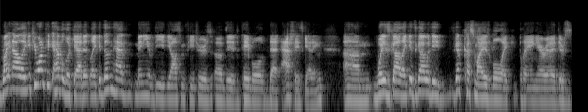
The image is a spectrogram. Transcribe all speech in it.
right now, like if you want to take, have a look at it, like it doesn't have many of the the awesome features of the, the table that Ashley's getting. Um, what it's got, like it's got what the it's got customizable like playing area. There's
